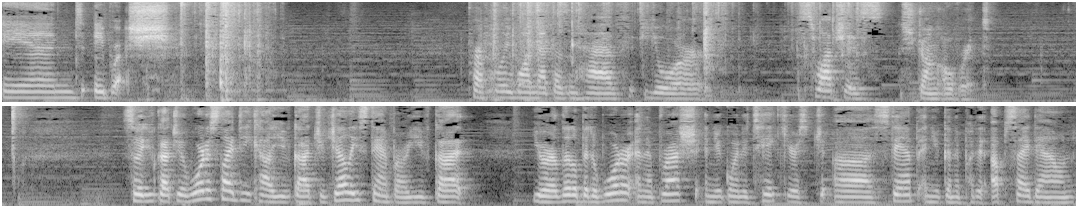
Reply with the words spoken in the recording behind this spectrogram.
And a brush. Preferably one that doesn't have your swatches strung over it. So you've got your water slide decal, you've got your jelly stamper, you've got your little bit of water and a brush, and you're going to take your uh, stamp and you're going to put it upside down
